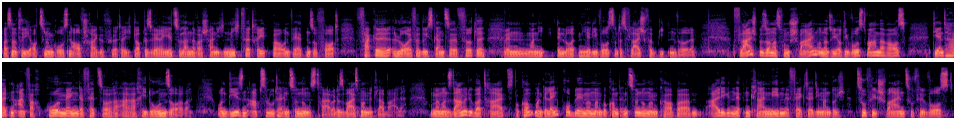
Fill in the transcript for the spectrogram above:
was natürlich auch zu einem großen Aufschrei geführt hat. Ich glaube, das wäre hierzulande wahrscheinlich nicht vertretbar und wir hätten sofort Fackelläufe durchs ganze Viertel, wenn man den Leuten hier die Wurst und das Fleisch verbieten würde. Fleisch, besonders vom Schwein und natürlich auch die Wurstwaren daraus, die enthalten einfach hohe Mengen der Fettsäure Arachidonsäure. Und die ist ein absoluter Entzündungstreiber. Das weiß man mittlerweile. Und wenn man es damit übertreibt, bekommt man Gelenkprobleme, man bekommt Entzündungen im Körper, all die netten kleinen Nebeneffekte, die man durch zu viel Schwein, zu viel Wurst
